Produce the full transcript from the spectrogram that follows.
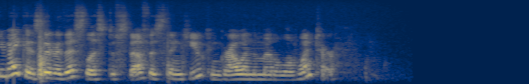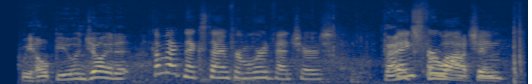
you may consider this list of stuff as things you can grow in the middle of winter. We hope you enjoyed it. Come back next time for more adventures. Thanks, Thanks for, for watching. watching.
